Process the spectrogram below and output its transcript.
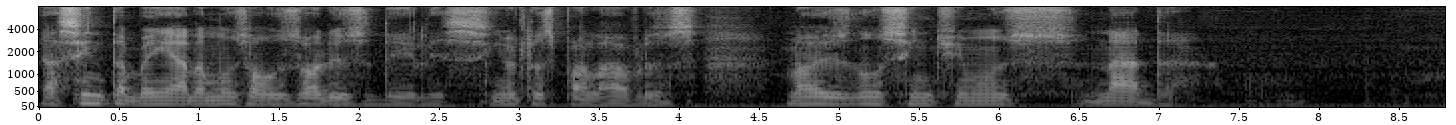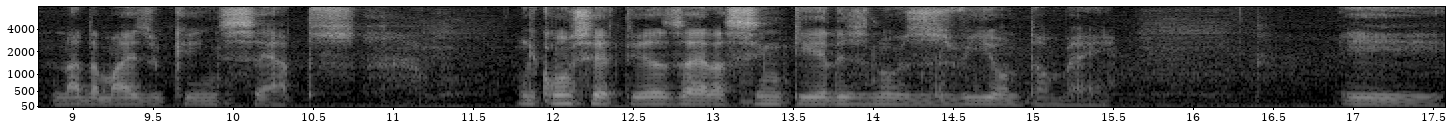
assim também éramos aos olhos deles. Em outras palavras, nós não sentimos nada, nada mais do que insetos. E com certeza era assim que eles nos viam também. E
